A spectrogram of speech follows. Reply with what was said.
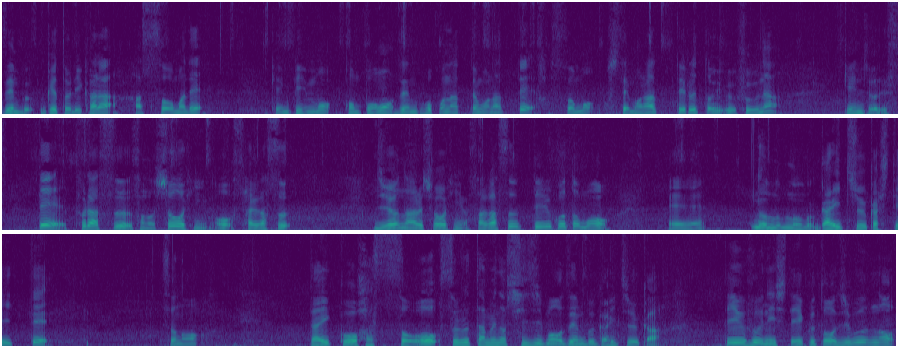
全部受け取りから発送まで検品も梱包も全部行ってもらって発送もしてもらってるという風な現状です。でプラスその商品を探す需要のある商品を探すっていうことも、えー、どんどんどんどん外注化していってその代行発送をするための指示も全部外注化っていう風にしていくと自分の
